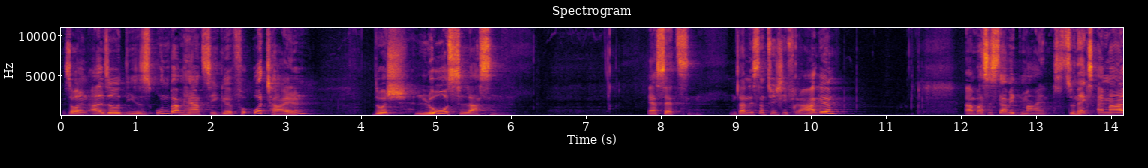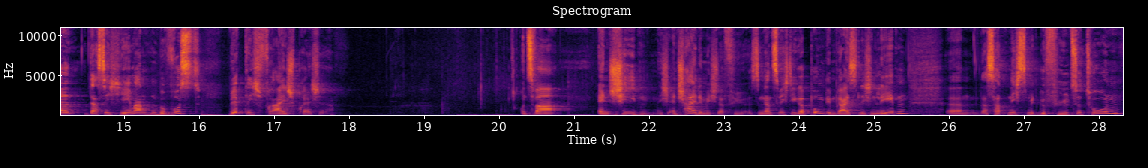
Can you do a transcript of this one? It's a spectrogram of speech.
Wir sollen also dieses unbarmherzige Verurteilen durch Loslassen ersetzen. Und dann ist natürlich die Frage, was es damit meint. Zunächst einmal, dass ich jemanden bewusst wirklich freispreche. Und zwar entschieden. Ich entscheide mich dafür. Das ist ein ganz wichtiger Punkt im geistlichen Leben. Ähm, das hat nichts mit Gefühl zu tun.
